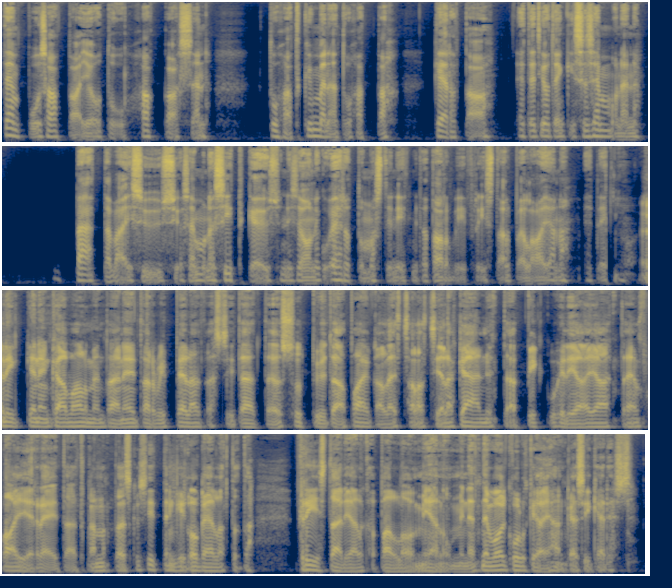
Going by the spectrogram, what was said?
temppuja saattaa joutua hakkaa sen tuhat, kymmenen tuhatta kertaa. Että et jotenkin se semmoinen päättäväisyys ja semmoinen sitkeys, niin se on niin kuin ehdottomasti niitä, mitä tarvii freestyle-pelaajana. Et ei. Eli kenenkään valmentajan ei tarvitse pelätä sitä, että jos sut pyytää paikalle, että sä siellä käännyttää pikkuhiljaa jaettaen flyereita, että kannattaisiko sittenkin kokeilla tuota freestyle-jalkapalloa mieluummin, että ne voi kulkea ihan käsi kädessä.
